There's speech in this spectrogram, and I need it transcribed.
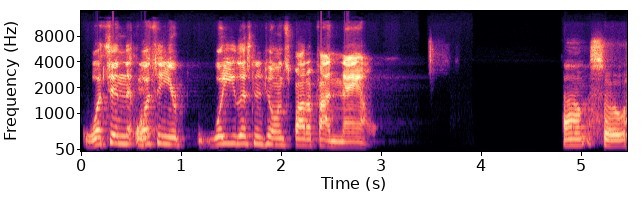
What's in the, what's in your what are you listening to on Spotify now? Um, so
